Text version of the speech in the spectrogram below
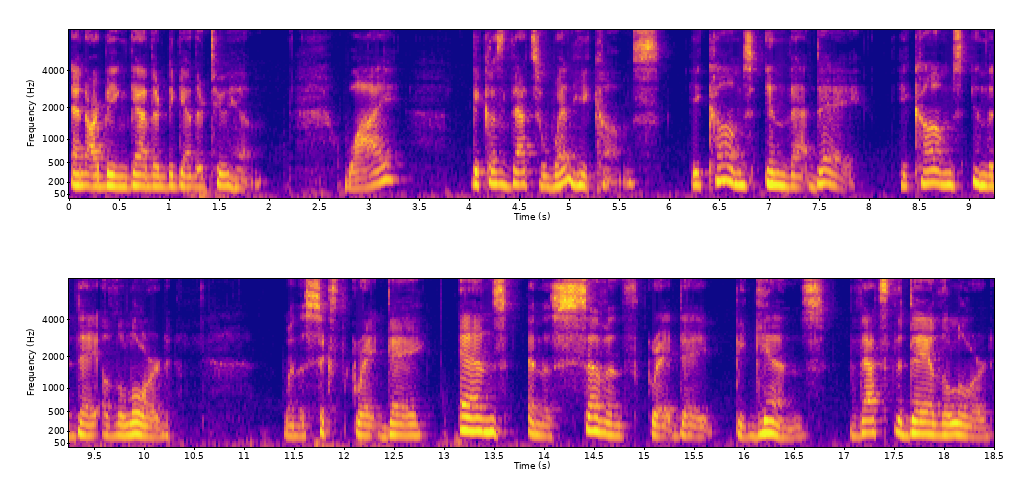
and our being gathered together to Him. Why? Because that's when He comes. He comes in that day. He comes in the day of the Lord when the sixth great day ends and the seventh great day begins. That's the day of the Lord.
